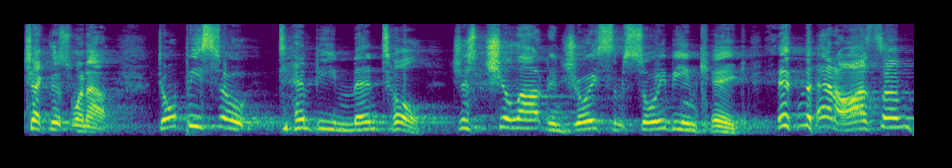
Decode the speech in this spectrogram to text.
Check this one out. Don't be so temperamental. Just chill out and enjoy some soybean cake. Isn't that awesome?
